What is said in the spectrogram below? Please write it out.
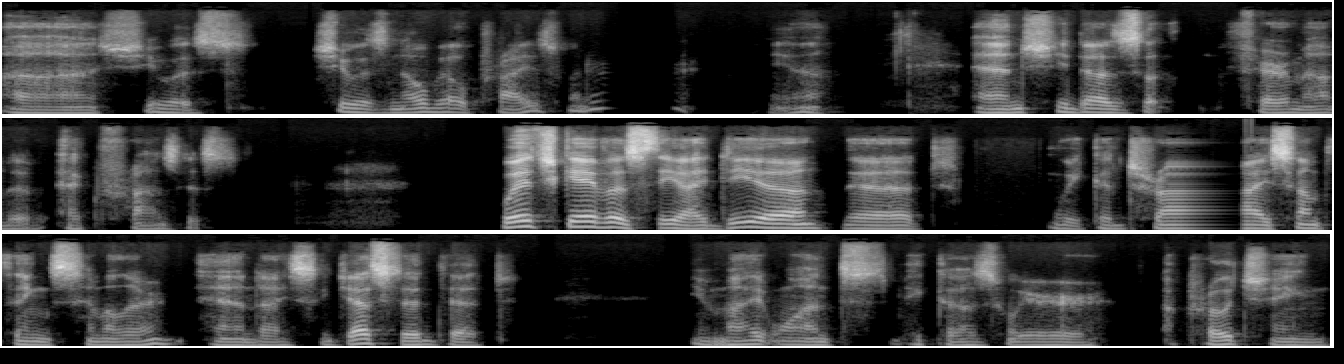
Uh, she was she was Nobel Prize winner. Yeah, and she does a fair amount of ekphrases which gave us the idea that we could try something similar. And I suggested that you might want, because we're approaching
